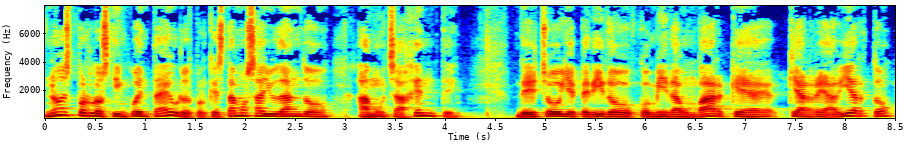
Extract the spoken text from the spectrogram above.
No es por los 50 euros, porque estamos ayudando a mucha gente, de hecho, hoy he pedido comida a un bar que, ha reabierto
